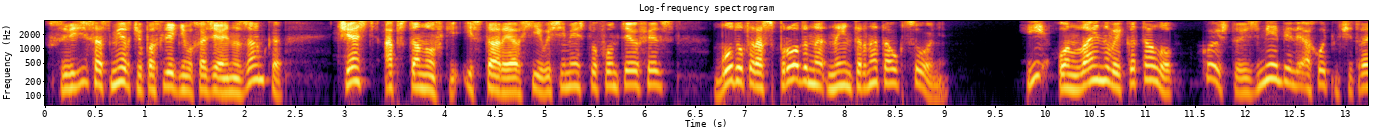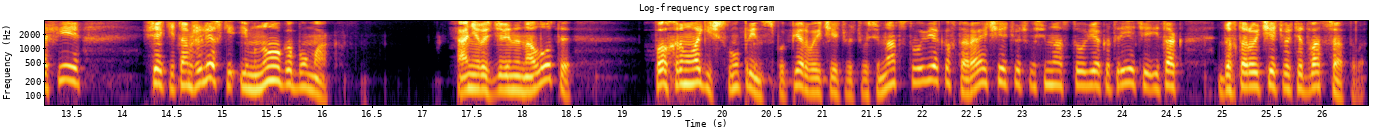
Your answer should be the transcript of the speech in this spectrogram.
в связи со смертью последнего хозяина замка, часть обстановки и старые архивы семейства фон Теофельс будут распроданы на интернет-аукционе. И онлайновый каталог, кое-что из мебели, охотничьи трофеи — всякие там железки и много бумаг. Они разделены на лоты по хронологическому принципу. Первая четверть XVIII века, вторая четверть XVIII века, третья и так до второй четверти XX.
